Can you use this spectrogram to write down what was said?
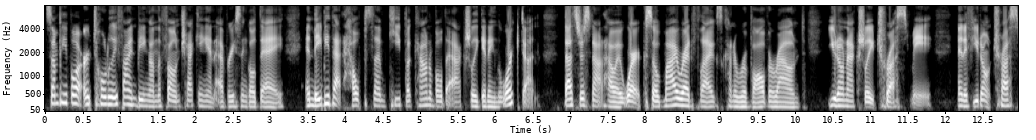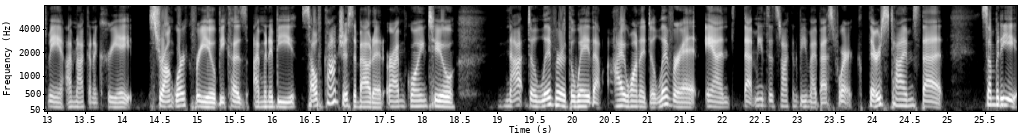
Some people are totally fine being on the phone checking in every single day. And maybe that helps them keep accountable to actually getting the work done. That's just not how I work. So my red flags kind of revolve around you don't actually trust me. And if you don't trust me, I'm not going to create strong work for you because I'm going to be self conscious about it or I'm going to not deliver the way that I want to deliver it. And that means it's not going to be my best work. There's times that somebody,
